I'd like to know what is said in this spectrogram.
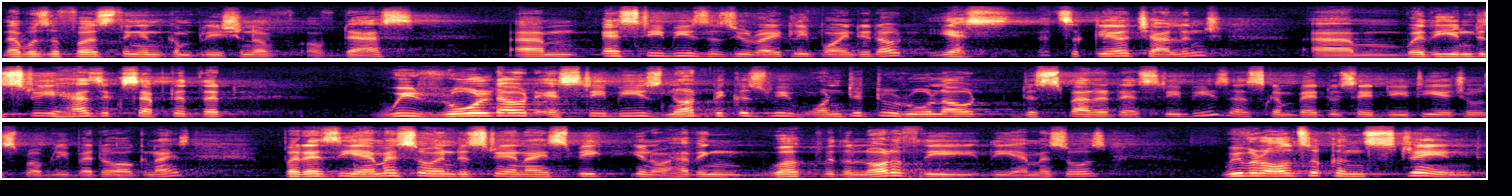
That was the first thing in completion of, of DAS. Um, STBs, as you rightly pointed out, yes, that's a clear challenge um, where the industry has accepted that we rolled out STBs not because we wanted to roll out disparate STBs as compared to say DTH was probably better organized, but as the MSO industry, and I speak, you know, having worked with a lot of the, the MSOs, we were also constrained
